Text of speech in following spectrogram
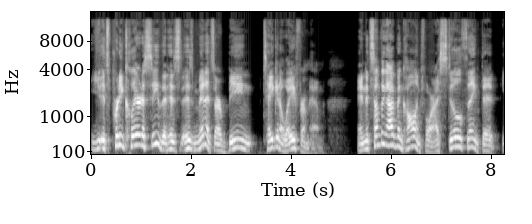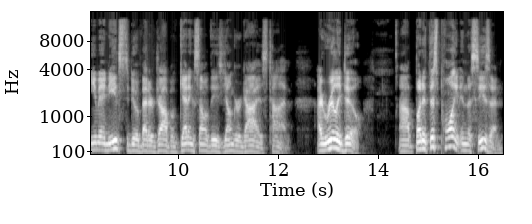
it's pretty clear to see that his his minutes are being taken away from him. And it's something I've been calling for. I still think that Ime needs to do a better job of getting some of these younger guys time. I really do. Uh, but at this point in the season,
